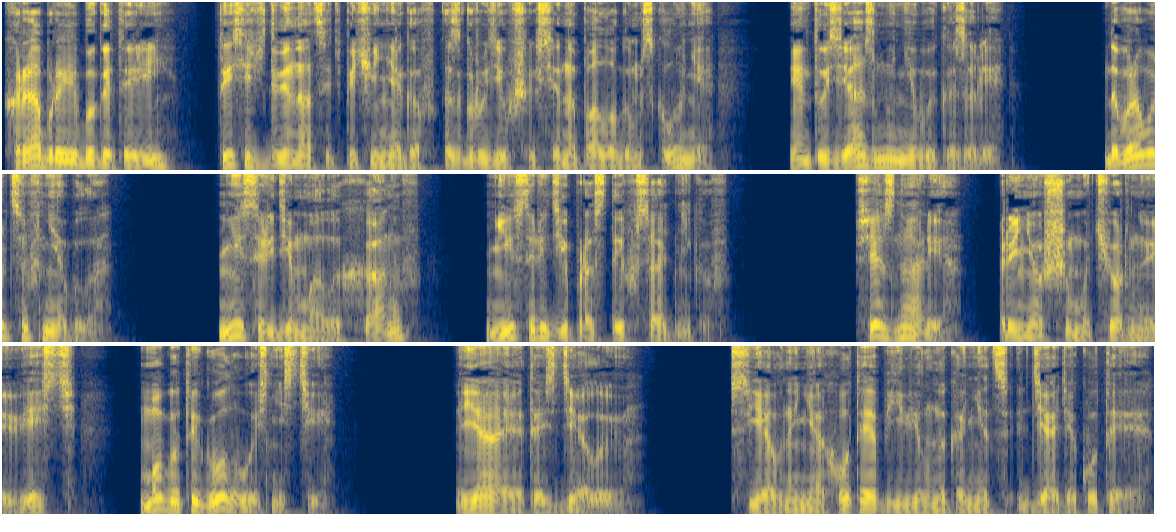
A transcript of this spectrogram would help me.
Храбрые богатыри, тысяч двенадцать печенегов, сгрудившихся на пологом склоне, энтузиазма не выказали. Добровольцев не было. Ни среди малых ханов, ни среди простых всадников. Все знали, принесшему черную весть, могут и голову снести. «Я это сделаю», — с явной неохотой объявил, наконец, дядя Кутея.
